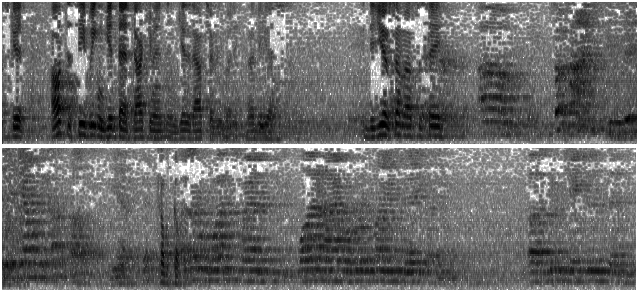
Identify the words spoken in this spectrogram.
That's good. I'll have to see if we can get that document and get it out to everybody. That'd be good. Did you have something else to say? Um, sometimes it's good to sit down with a couple couples. Yes. Couple couples. I remember once when Lon and I were really trying to make uh, different changes and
